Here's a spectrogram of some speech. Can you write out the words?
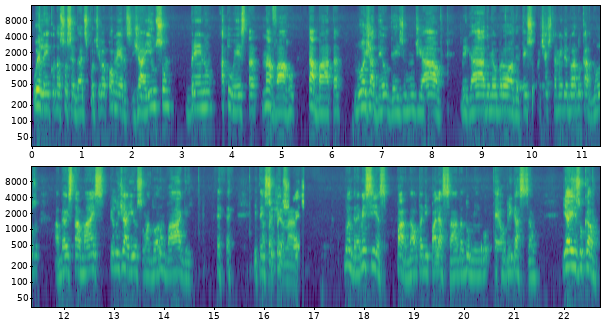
o elenco da Sociedade Esportiva Palmeiras. Jailson, Breno, Atuesta, Navarro, Tabata, Lua já deu desde o Mundial. Obrigado, meu brother. Tem superchat também do Eduardo Cardoso. Abel está mais pelo Jailson, adora um bagre. e tem superchat do André Messias. Pardal tá de palhaçada, domingo é obrigação. E aí, Zucão?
